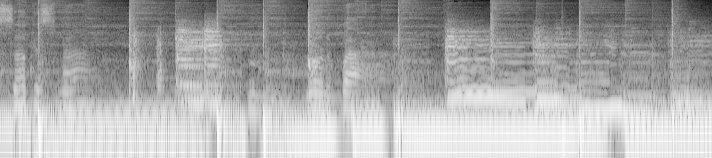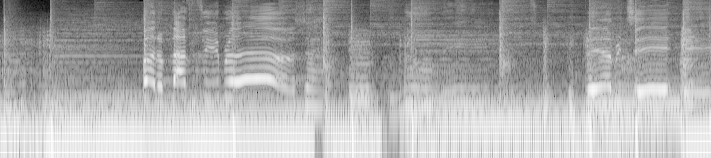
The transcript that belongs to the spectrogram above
suck his smile, mm, running wild. Butterflies and zebras, movies, fairy tales.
